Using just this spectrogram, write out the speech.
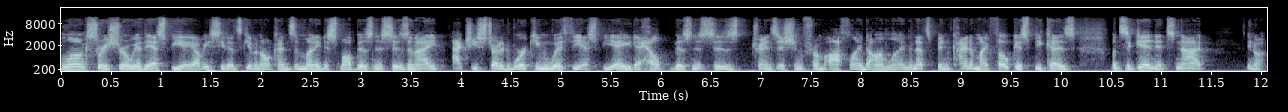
long story short, we have the SBA, obviously, that's given all kinds of money to small businesses, and I actually started working with the SBA to help businesses transition from offline to online, and that's been kind of my focus because, once again, it's not you know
